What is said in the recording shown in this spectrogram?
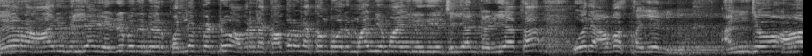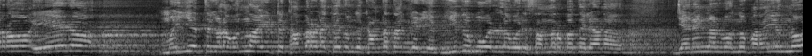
വേറെ ആരുമില്ല. എഴുപത് പേർ കൊല്ലപ്പെട്ടു. അവരുടെ കബറടക്കം പോലും മാന്യമായ രീതിയിൽ ചെയ്യാൻ കഴിയാത്ത ഒരവസ്ഥയിൽ അഞ്ചോ ആറോ ഏഴോ മയ്യത്തുകളെ ഒന്നായിട്ട് കബറടക്കി നമുക്ക് കണ്ടെത്താൻ കഴിയും. ഇതുപോലുള്ള ഒരു സന്ദർഭത്തിലാണ് ജനങ്ങൾ വന്ന് പറയുന്നു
